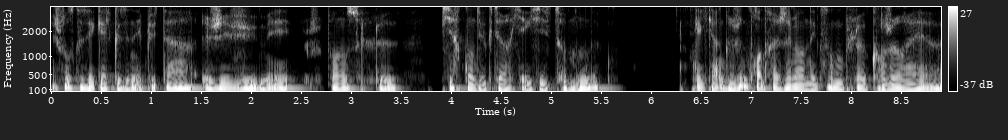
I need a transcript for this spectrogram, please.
je pense que c'est quelques années plus tard, j'ai vu, mais je pense, le pire conducteur qui existe au monde quelqu'un que je ne prendrai jamais en exemple quand j'aurai euh,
